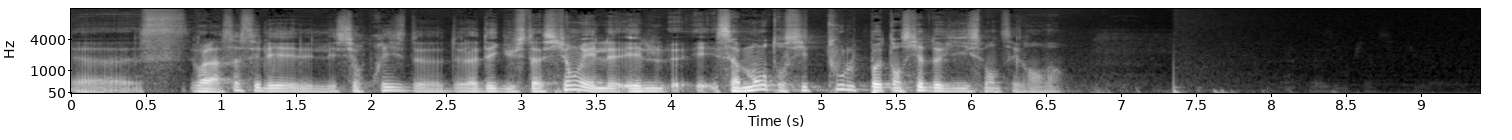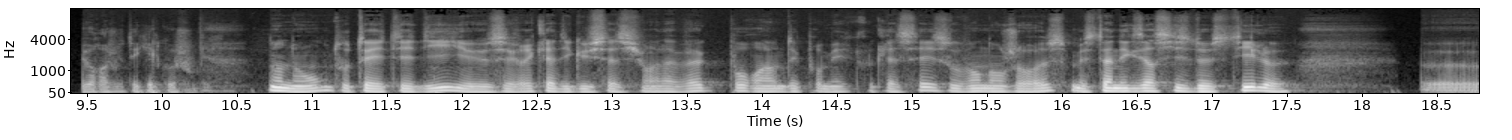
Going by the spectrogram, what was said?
Euh, voilà, ça c'est les, surprises de, la dégustation et, ça montre aussi tout le potentiel de vieillissement de ces grands vins. Tu veux rajouter quelque chose Non, non, tout a été dit. Euh, c'est vrai que la dégustation à l'aveugle pour un des premiers crus classés est souvent dangereuse, mais c'est un exercice de style. Euh,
